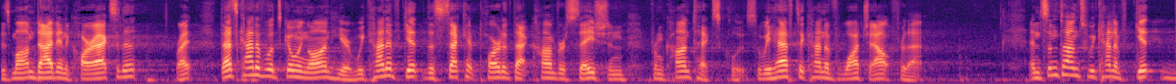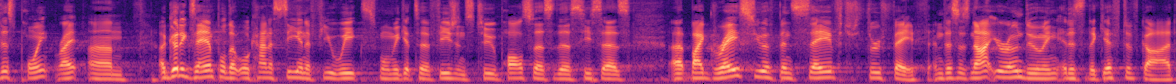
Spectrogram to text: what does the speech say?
His mom died in a car accident, right? That's kind of what's going on here. We kind of get the second part of that conversation from context clues. So we have to kind of watch out for that. And sometimes we kind of get this point, right? Um, a good example that we'll kind of see in a few weeks when we get to Ephesians 2, Paul says this. He says, uh, By grace you have been saved through faith, and this is not your own doing, it is the gift of God,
